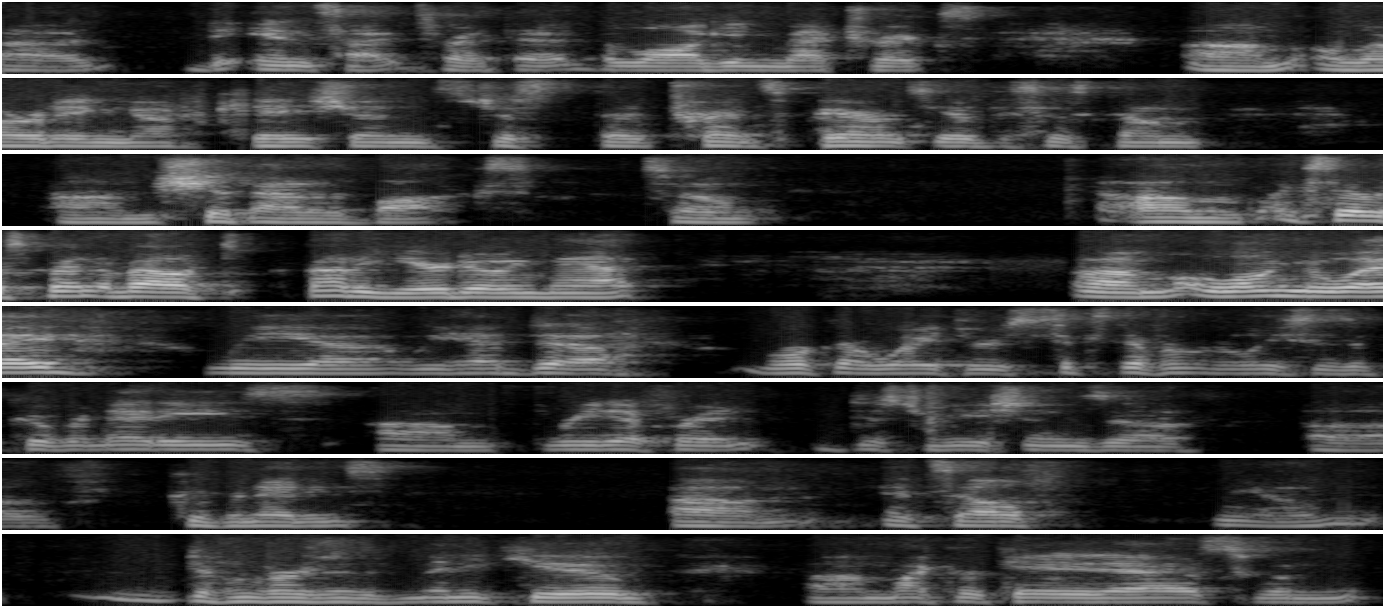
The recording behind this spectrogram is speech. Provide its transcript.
uh, the insights, right? The, the logging metrics, um, alerting notifications, just the transparency of the system um, ship out of the box. So, like I said, we spent about about a year doing that. Um, along the way, we uh, we had to work our way through six different releases of Kubernetes, um, three different distributions of of Kubernetes itself. You know, different versions of Minikube, um, MicroK8s when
